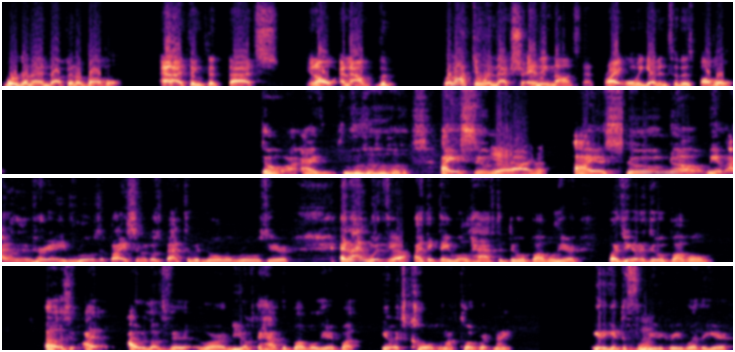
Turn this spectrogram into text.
we're going to end up in a bubble. And I think that that's, you know, and now the, we're not doing extra inning nonsense, right? When we get into this bubble. Don't I? I assume yeah, no. I, I assume no. We have. I don't think we've heard any rules, but I assume it goes back to the normal rules here. And I'm with you. Yeah. I think they will have to do a bubble here. But if you're going to do a bubble, uh, listen, I I would love for, for New York to have the bubble here, but you know it's cold in October at night. You're gonna get to 40 mm-hmm. degree weather here.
